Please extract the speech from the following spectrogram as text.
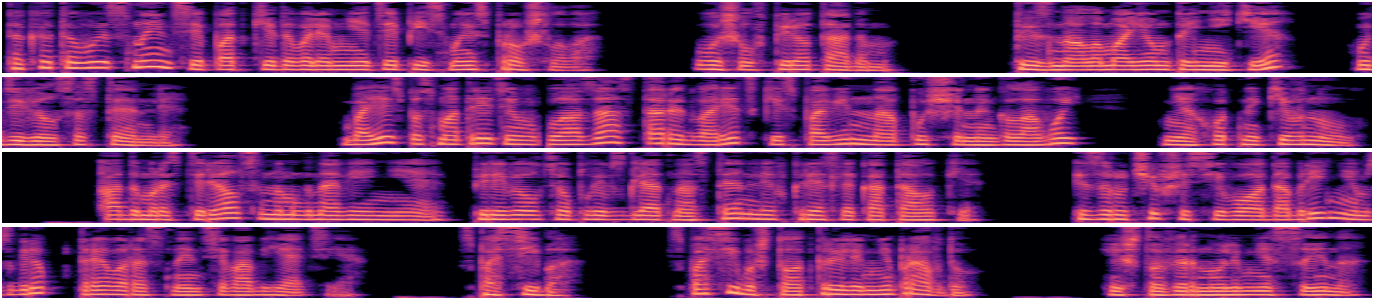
«Так это вы с Нэнси подкидывали мне эти письма из прошлого?» Вышел вперед Адам. «Ты знал о моем тайнике?» – удивился Стэнли. Боясь посмотреть им в глаза, старый дворецкий с повинно опущенной головой неохотно кивнул. Адам растерялся на мгновение, перевел теплый взгляд на Стэнли в кресле каталки и, заручившись его одобрением, сгреб Тревора с Нэнси в объятия. «Спасибо. Спасибо, что открыли мне правду. И что вернули мне сына.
